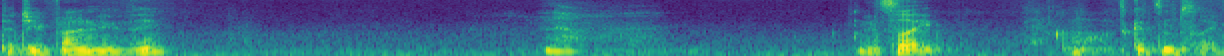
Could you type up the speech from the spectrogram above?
Did you find anything? No. It's late. Come on, let's get some sleep.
